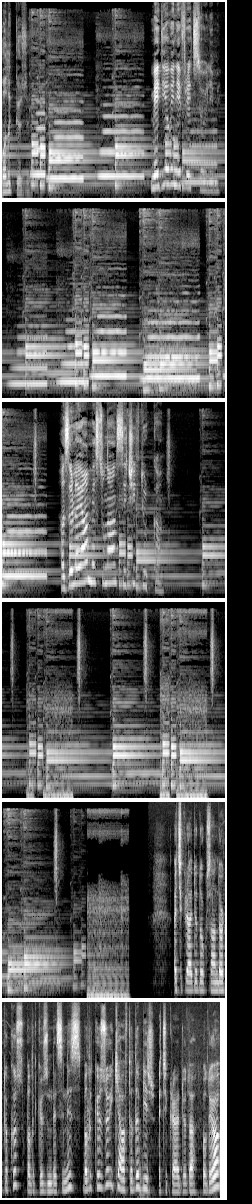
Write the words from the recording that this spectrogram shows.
Balık Gözü. Medya ve Nefret Söylemi. Hazırlayan ve sunan Seçil Türkkan Açık Radyo 94.9 Balık Gözü'ndesiniz. Balık Gözü iki haftada bir Açık Radyo'da oluyor.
